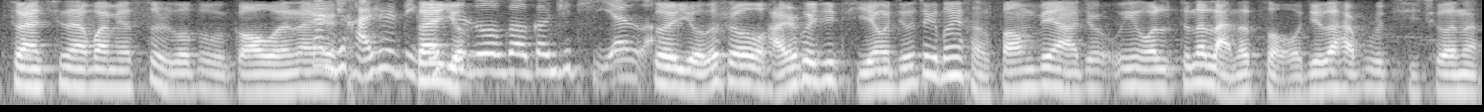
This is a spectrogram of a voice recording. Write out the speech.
虽然现在外面四十多度高温，但是但你还是顶着四十多度高温去体验了。对有的时候我还是会去体验，我觉得这个东西很方便啊，就因为我真的懒得走，我觉得还不如骑车呢。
